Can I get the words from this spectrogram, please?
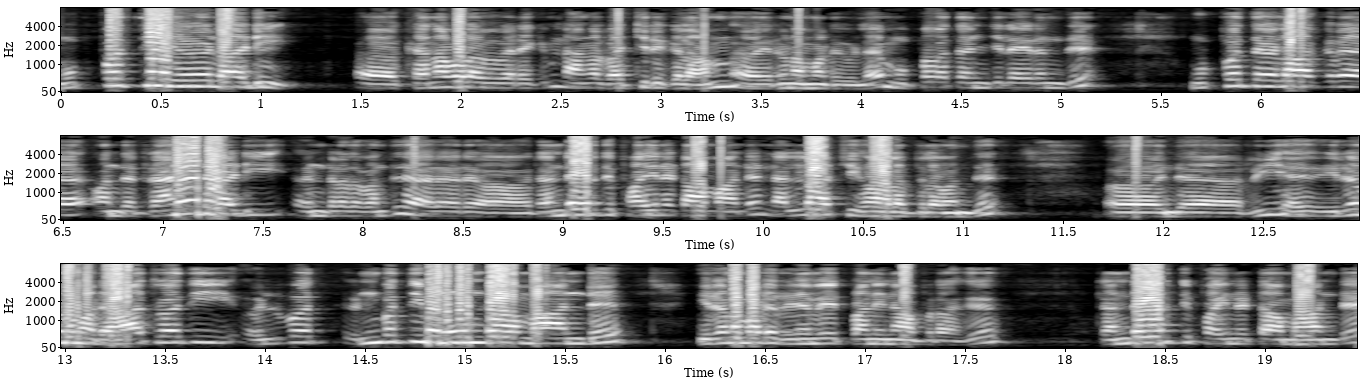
முப்பத்தி ஏழு அடி கனவளவு வரைக்கும் நாங்கள் வச்சிருக்கலாம் அஹ், இரண்டாமடுவில் முப்பத்தஞ்சுல இருந்து முப்பத்தேழு ஆக்குற அந்த ரெண்டு அடி என்றதை வந்து ரெண்டாயிரத்தி பதினெட்டாம் ஆண்டு நல்லாட்சி காலத்துல வந்து இந்த ரீ ஆயிரத்தி தொள்ளாயிரத்தி எழுபத் எண்பத்தி மூன்றாம் ஆண்டு இரண்டாமடு ரினோவேட் பண்ணினா பிறகு ரெண்டாயிரத்தி பதினெட்டாம் ஆண்டு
